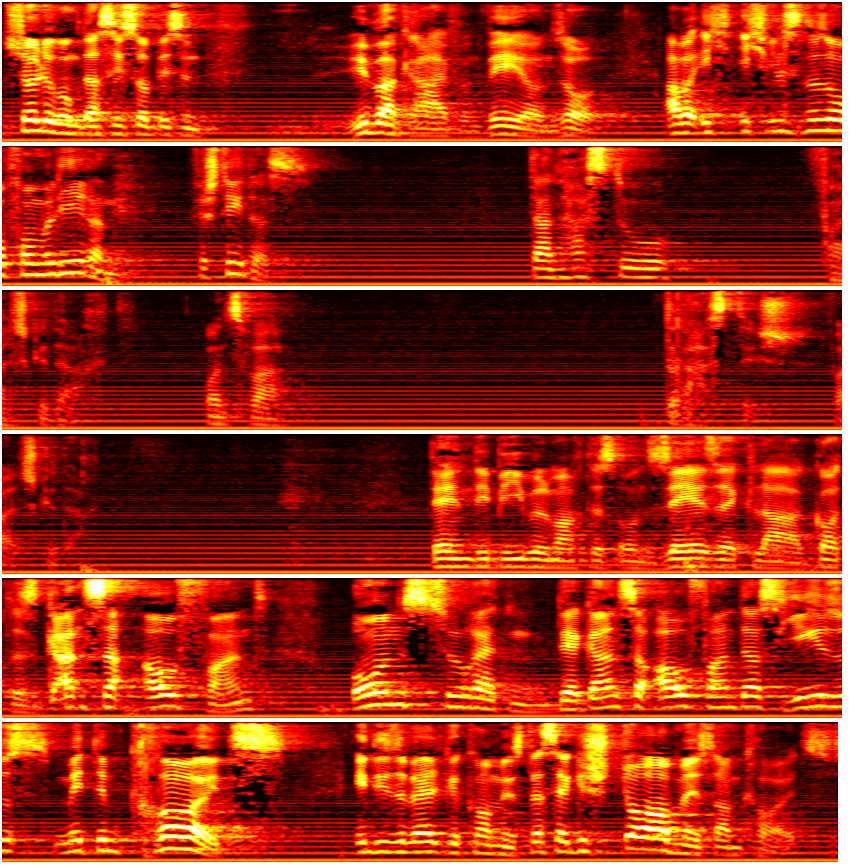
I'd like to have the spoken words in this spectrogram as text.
Entschuldigung, dass ich so ein bisschen übergreife und wehe und so, aber ich, ich will es nur so formulieren. Versteh das? Dann hast du falsch gedacht. Und zwar drastisch falsch gedacht. Denn die Bibel macht es uns sehr, sehr klar. Gottes ganzer Aufwand, uns zu retten, der ganze Aufwand, dass Jesus mit dem Kreuz in diese Welt gekommen ist, dass er gestorben ist am Kreuz.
